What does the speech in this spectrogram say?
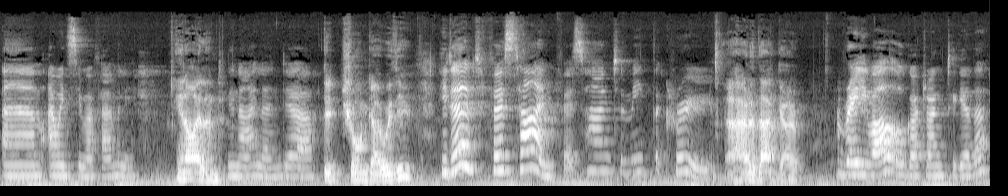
Um, I went to see my family In Ireland. in Ireland, yeah. Did Sean go with you? He did. First time. First time to meet the crew. Uh, how did that go? Really well. All got drunk together.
